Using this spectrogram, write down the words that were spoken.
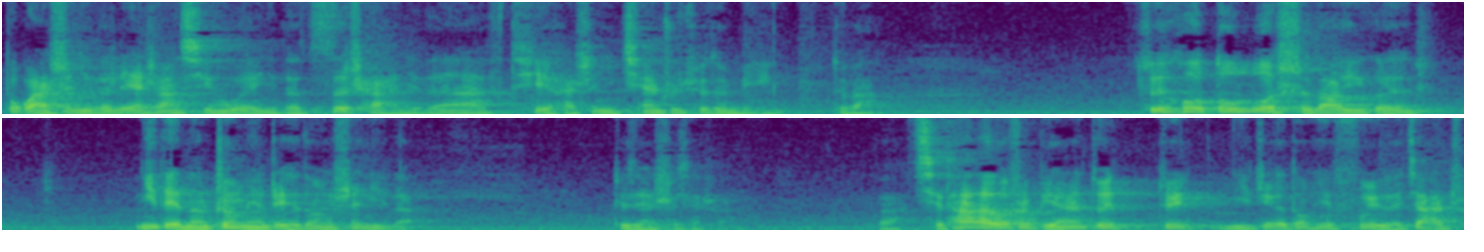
不管是你的链上行为、你的资产、你的 NFT，还是你签出去的名，对吧？最后都落实到一个，你得能证明这些东西是你的这件事情上，对吧？其他的都是别人对对你这个东西赋予的价值，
